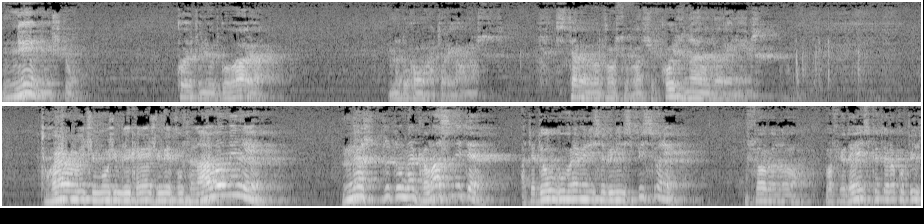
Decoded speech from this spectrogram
не е нещо, което ни отговаря на духовната реалност. Става въпрос обаче, кой знае ударението? Тогава вече можем да кажем, познаваме ли мястото на гласните, а те дълго време не са били изписвани, особено в юдейската ръкопис.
